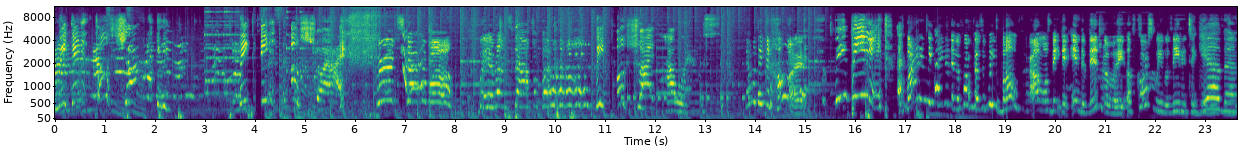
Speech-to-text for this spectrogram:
we did it oh shy we did it oh shy We're unstoppable! We're unstoppable! we oh shy powerhouse That was even hard. we beat it Why didn't we think of that before? Because if we both were almost beating it individually, of course we would beat it together.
